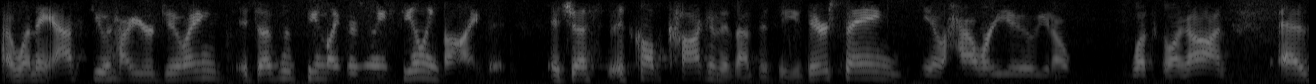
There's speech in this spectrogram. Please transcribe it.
Uh, when they ask you how you're doing, it doesn't seem like there's any feeling behind it. It's just it's called cognitive empathy. They're saying, you know, how are you? You know, what's going on as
